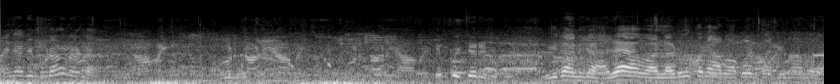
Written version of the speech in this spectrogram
అయినది మూడా రెండా? వీటానికి అదే వాళ్ళు అడుగుతున్నారు ఒకటి వందలు.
